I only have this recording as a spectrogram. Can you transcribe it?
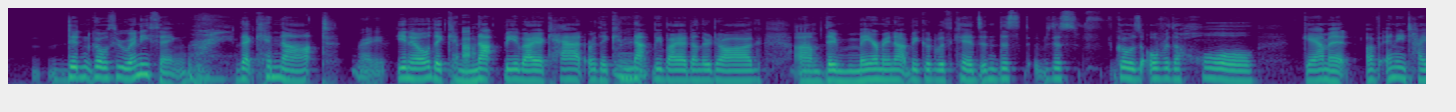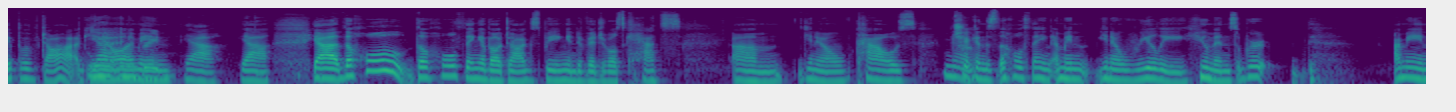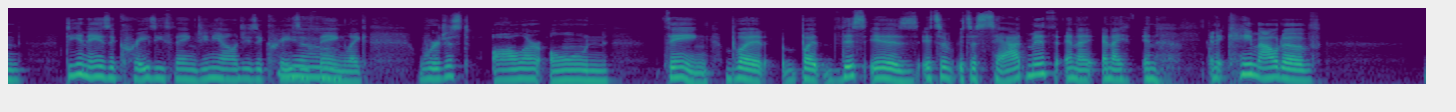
didn't go through anything right. that cannot Right. You know, they cannot yeah. be by a cat or they cannot right. be by another dog. Um, They may or may not be good with kids, and this this goes over the whole gamut of any type of dog. You yeah, know, I mean, breed. yeah, yeah, yeah. The whole the whole thing about dogs being individuals, cats, um, you know, cows, yeah. chickens, the whole thing. I mean, you know, really, humans. We're, I mean, DNA is a crazy thing. Genealogy is a crazy thing. Like, we're just all our own thing but but this is it's a it's a sad myth and i and i and and it came out of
